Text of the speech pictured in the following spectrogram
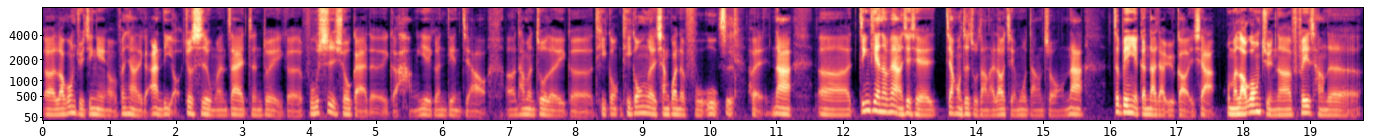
呃，劳工局今年有分享了一个案例哦，就是我们在针对一个服饰修改的一个行业跟店家哦，呃，他们做了一个提供，提供了相关的服务。是，对。那呃，今天呢，非常谢谢江宏志组长来到节目当中。那这边也跟大家预告一下，我们劳工局呢，非常的。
